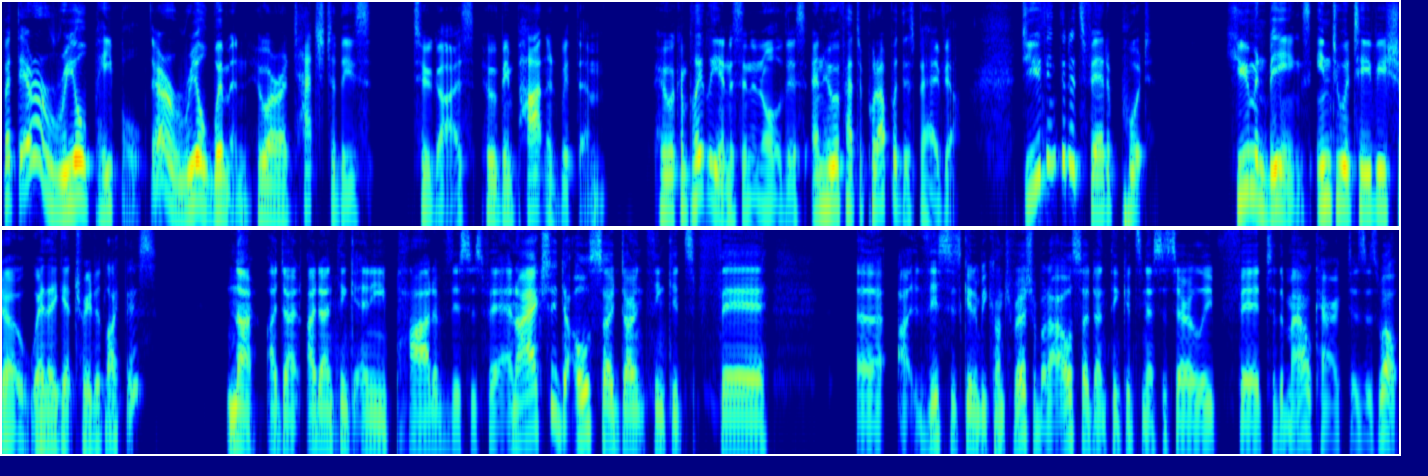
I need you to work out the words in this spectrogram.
but there are real people, there are real women who are attached to these two guys who have been partnered with them, who are completely innocent in all of this, and who have had to put up with this behavior. Do you think that it's fair to put human beings into a TV show where they get treated like this? No, I don't. I don't think any part of this is fair, and I actually also don't think it's fair. Uh, I, this is going to be controversial, but I also don't think it's necessarily fair to the male characters as well,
